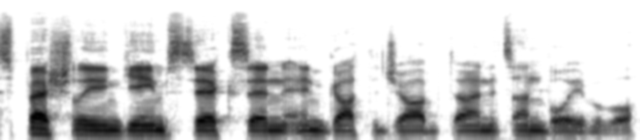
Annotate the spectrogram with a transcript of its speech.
especially in game 6 and and got the job done it's unbelievable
